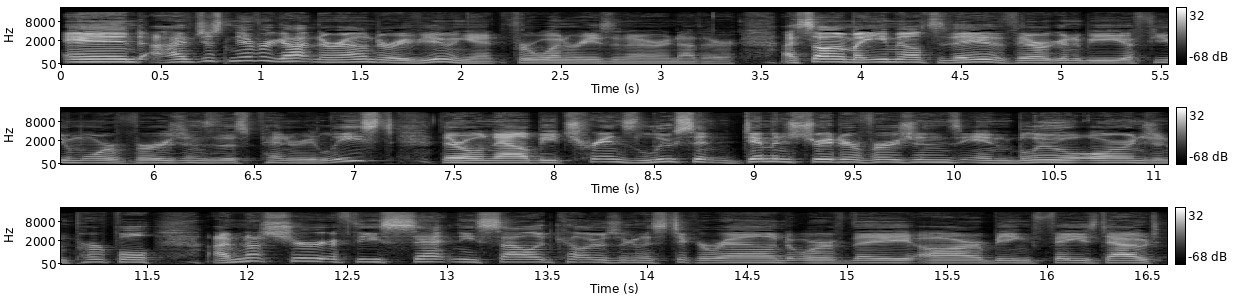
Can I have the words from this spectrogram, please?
and I've just never gotten around to reviewing it for one reason or another. I saw in my email today that there are going to be a few more versions of this pen released. There will now be translucent demonstrator versions in blue, orange, and purple. I'm not sure if these satiny solid colors are going to stick around or if they are being phased out,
